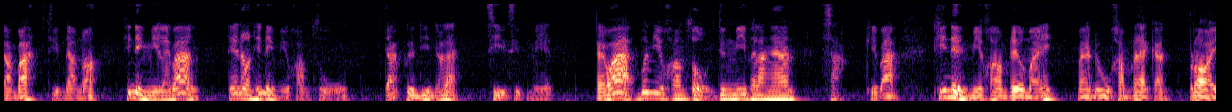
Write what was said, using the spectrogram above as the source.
ดำปะสีดำเนาะที่หนึ่งมีอะไรบ้าง แน่นอนที่หนึ่งมีความสูงจากพื้นดินเท่าไหร่40 เมตรแปลว่าเมื่อมีความสูงจึงมีพลังงานศัก เคปะที่หนึ่งมีความเร็วไหม มาดูคำแรกกัน ปล่อย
